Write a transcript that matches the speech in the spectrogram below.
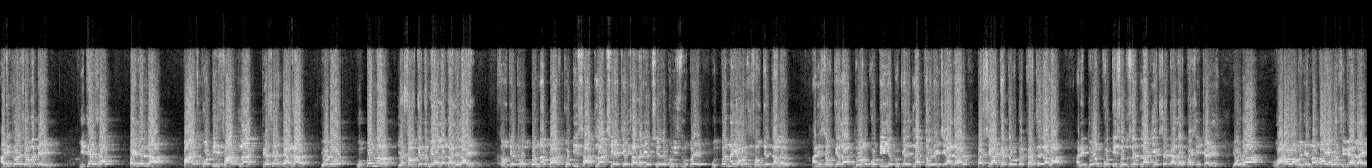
अडीच वर्षामध्ये इतिहासात पहिल्यांदा पाच कोटी सात लाख त्रेसष्ट हजार एवढं उत्पन्न या संस्थेचं मिळालं झालेलं आहे. संस्थेचं उत्पन्न पाच कोटी सात लाख शेहेचाळीस हजार एकशे एकोणीस रुपये उत्पन्न यावर्षी संस्थेत झालं. आणि संस्थेला दोन कोटी एकोणचाळीस लाख चौऱ्याऐंशी हजार पाचशे अठ्याहत्तर रुपये खर्च झाला. आणि दोन कोटी सदुसष्ट लाख एकसष्ट हजार पाचशे चाळीस एवढा वाढावा म्हणजे नफा यावर्षी मिळाला आहे.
